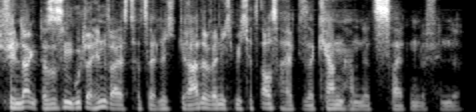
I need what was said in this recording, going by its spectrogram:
Vielen Dank. Das ist ein guter Hinweis tatsächlich, gerade wenn ich mich jetzt außerhalb dieser Kernhandelszeiten befinde.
